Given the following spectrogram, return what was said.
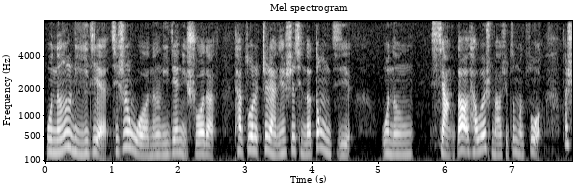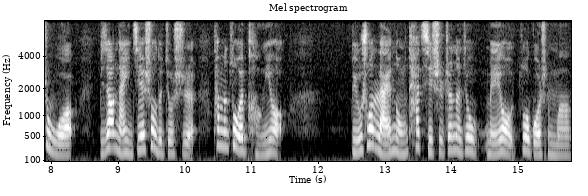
我能理解，其实我能理解你说的，他做了这两件事情的动机。我能想到他为什么要去这么做，但是我比较难以接受的就是他们作为朋友，比如说莱农，他其实真的就没有做过什么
